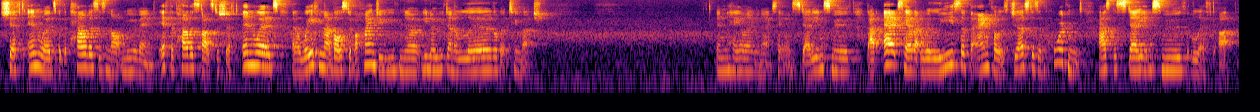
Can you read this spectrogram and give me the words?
shift inwards, but the pelvis is not moving. If the pelvis starts to shift inwards and away from that bolster behind you, you know, you know you've done a little bit too much. Inhaling and exhaling, steady and smooth. That exhale, that release of the ankle is just as important as the steady and smooth lift up.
